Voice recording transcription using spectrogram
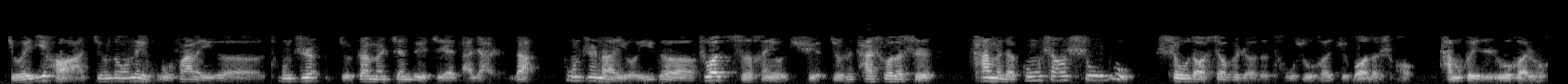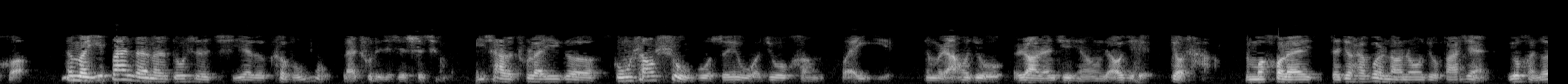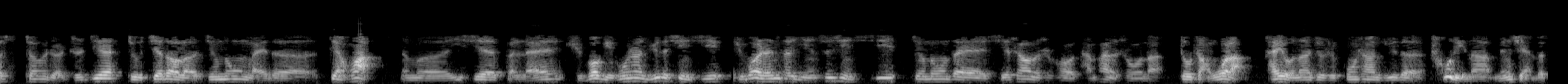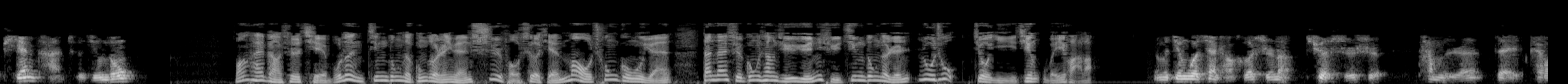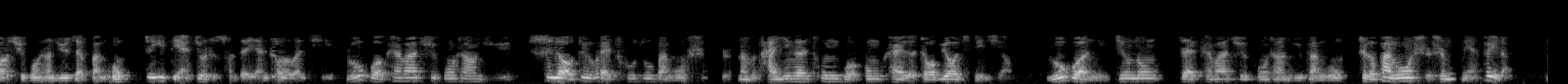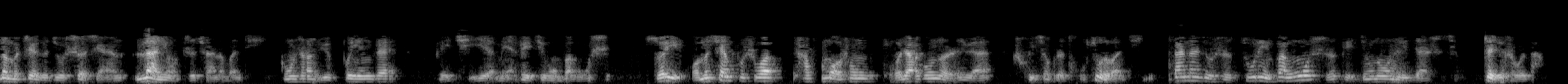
九月一号啊，京东内部发了一个通知，就专门针对职业打假人的通知呢，有一个说辞很有趣，就是他说的是。他们的工商事务部收到消费者的投诉和举报的时候，他们会如何如何？那么一般的呢，都是企业的客服部来处理这些事情。一下子出来一个工商事务部，所以我就很怀疑。那么然后就让人进行了解调查。那么后来在调查过程当中，就发现有很多消费者直接就接到了京东来的电话。那么一些本来举报给工商局的信息，举报人的隐私信息，京东在协商的时候、谈判的时候呢，都掌握了。还有呢，就是工商局的处理呢，明显的偏袒这个京东。王海表示，且不论京东的工作人员是否涉嫌冒充公务员，单单是工商局允许京东的人入驻就已经违法了。那么经过现场核实呢，确实是。他们的人在开发区工商局在办公，这一点就是存在严重的问题。如果开发区工商局是要对外出租办公室，那么他应该通过公开的招标进行。如果你京东在开发区工商局办公，这个办公室是免费的，那么这个就涉嫌滥用职权的问题。工商局不应该给企业免费提供办公室。所以，我们先不说他冒充国家工作人员。对消费者投诉的问题，单单就是租赁办公室给京东这一件事情，这就是违法。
